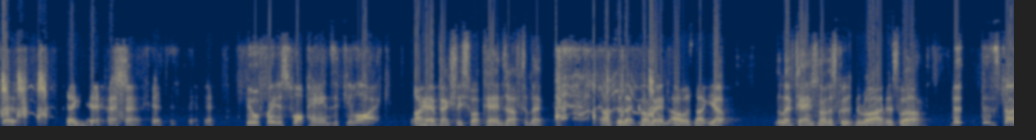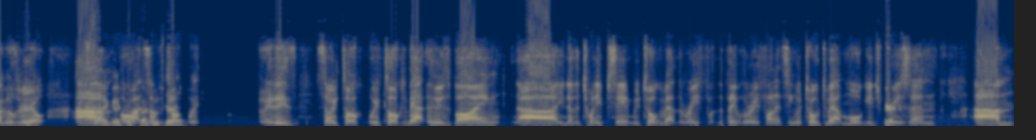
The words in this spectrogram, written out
Feel free to swap hands if you like. I have actually swapped hands after that after that comment. I was like, "Yep, the left hand's not as good as the right as well." The, the struggle's real. Um, good, all right, so talked, we, it is. So we talk. We've talked about who's buying. Uh, you know, the twenty percent. We've talked about the ref, the people the refinancing. We've talked about mortgage prison. Um,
